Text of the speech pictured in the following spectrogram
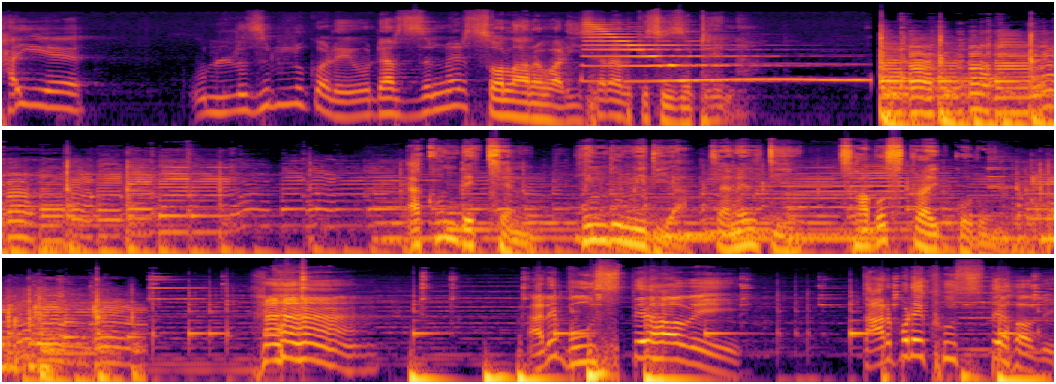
খাইয়ে উল্লু জুল্লু করে ওটার জন্য চলার বাড়ি ছাড়া আর কিছু জোটে না। এখন দেখছেন হিন্দু মিডিয়া চ্যানেলটি সাবস্ক্রাইব করুন। আরে বুঝতে হবে। তারপরে খুঁজতে হবে।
